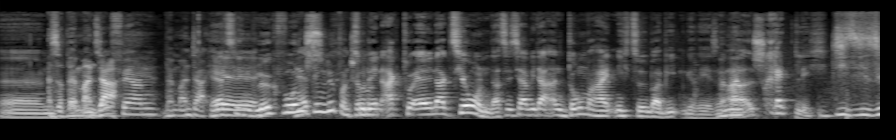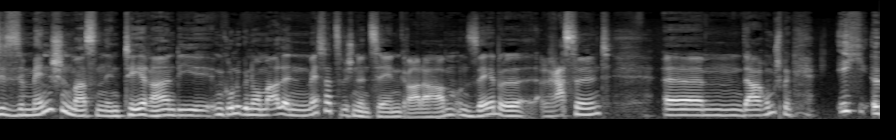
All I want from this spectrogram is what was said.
Ähm, Also wenn man insofern, da, wenn man da, Herzlichen äh, Glückwunsch, herzlichen Glückwunsch. zu den aktuellen Aktionen. Das ist ja wieder an Dummheit nicht zu überbieten gewesen. man- Ah, schrecklich. diese, diese Menschenmassen in Teheran, die im Grunde genommen alle ein Messer zwischen den Zähnen gerade haben und Säbel rasselnd ähm, da rumspringen. Ich äh,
